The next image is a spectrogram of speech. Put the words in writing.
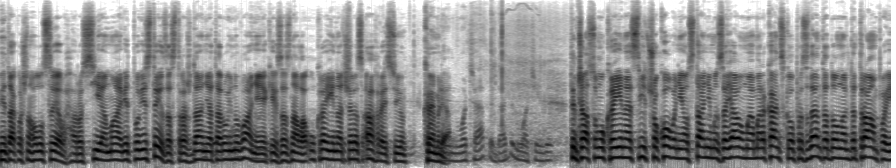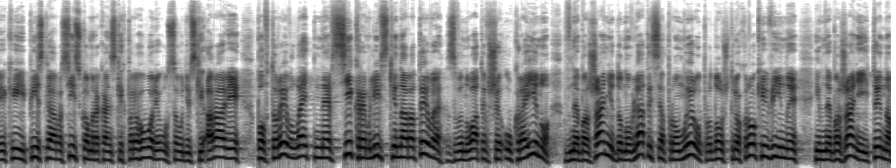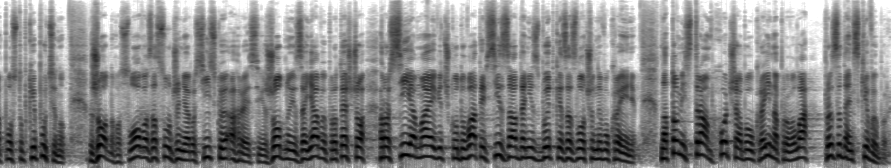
Він також наголосив, Росія має відповісти за страждання та руйнування, яких зазнала Україна через агресію Кремля. Тим часом Україна світ шоковані останніми заявами американського президента Дональда Трампа, який після російсько-американських переговорів у Саудівській Аравії повторив ледь не всі кремлівські наративи, звинувативши Україну в небажанні домовлятися про мир упродовж трьох років війни і в небажанні йти на поступки Путіну. Жодного слова засудження російської агресії, жодної заяви про те, що Росія має відшкодувати всі завдані збитки за злочини в Україні. Натомість Трамп хоче, аби Україна провела президентські вибори.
